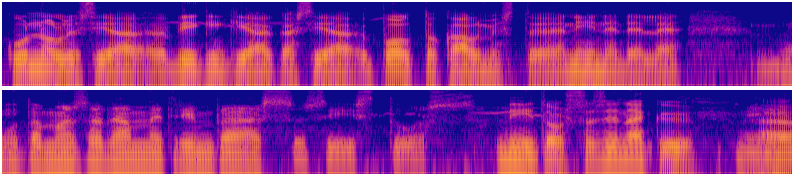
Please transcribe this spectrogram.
kunnollisia viikinkiaikaisia polttokalmistoja ja niin edelleen. Muutaman sadan metrin päässä siis tuossa. Niin, tuossa se näkyy. Niin. Äh,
